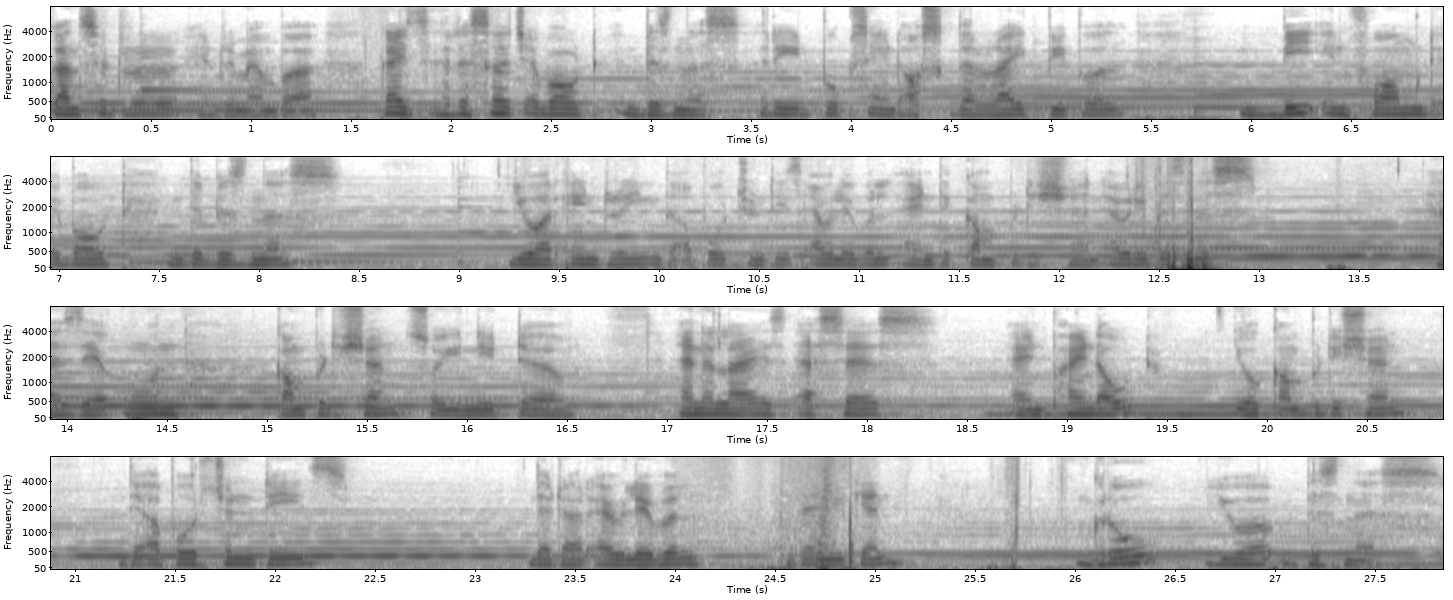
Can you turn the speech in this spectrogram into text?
consider and remember. Guys research about business read books and ask the right people. Be informed about the business. You are entering the opportunities available and the competition. Every business has their own competition. So you need to analyze assess and find out your competition the opportunities that are available. Then you can grow your business.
